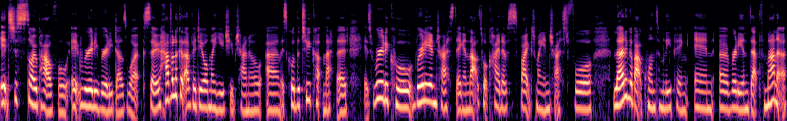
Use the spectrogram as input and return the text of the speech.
it's just so powerful. It really, really does work. So have a look at that video on my YouTube channel. Um, it's called the two cup method. It's really cool, really interesting, and that's what kind of spiked my interest for learning about quantum leaping in a really in depth manner.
